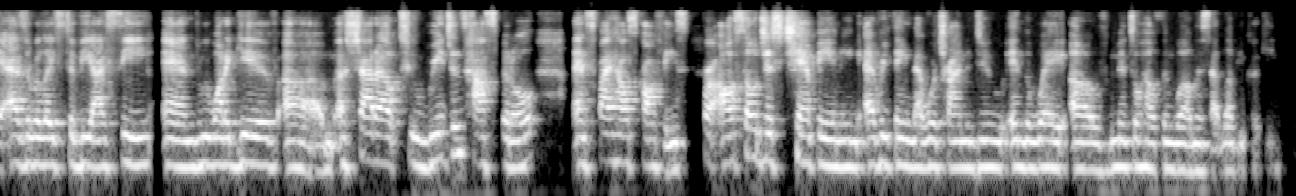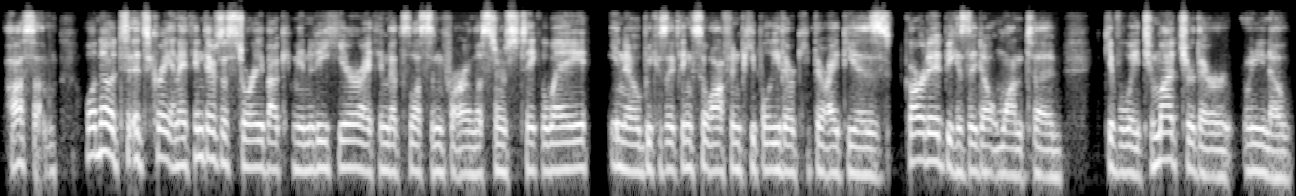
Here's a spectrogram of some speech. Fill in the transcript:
as it relates to VIC. And we want to give um, a shout out to Regions Hospital and Spyhouse Coffees for also just championing everything that we're trying to do in the way of mental health and wellness at Love You Cookie. Awesome. Well, no, it's it's great, and I think there's a story about community here. I think that's a lesson for our listeners to take away. You know, because I think so often people either keep their ideas guarded because they don't want to give away too much, or they're you know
